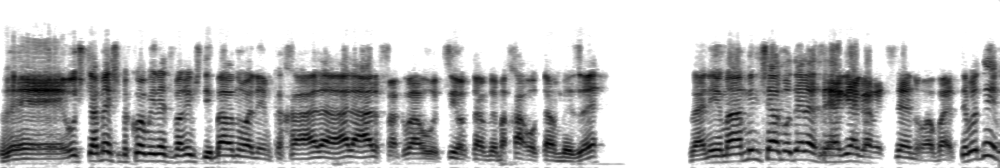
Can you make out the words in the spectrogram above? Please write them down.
והוא השתמש בכל מיני דברים שדיברנו עליהם, ככה על, על האלפא כבר הוא הוציא אותם ומכר אותם וזה. ואני מאמין שהמודל הזה יגיע גם אצלנו, אבל אתם יודעים,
